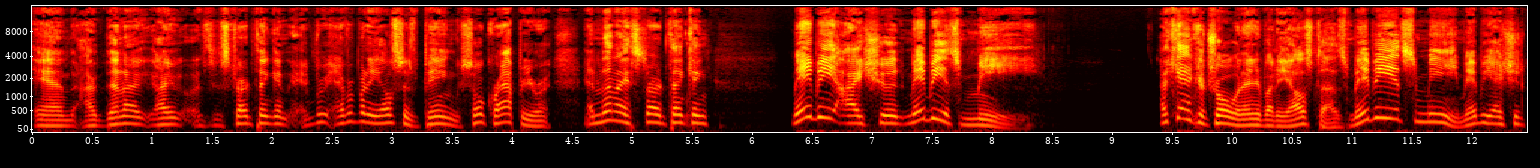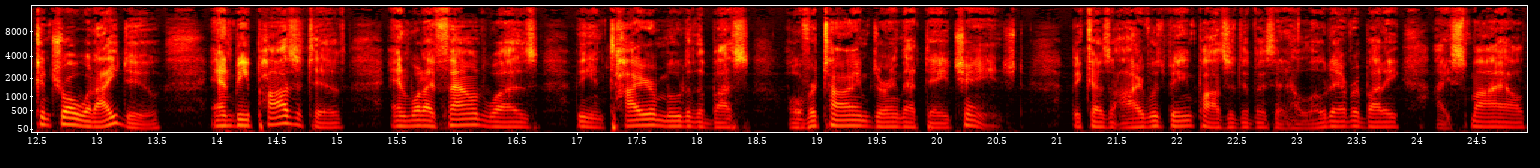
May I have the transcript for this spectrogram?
And I, then I, I started thinking, every, everybody else is being so crappy. And then I started thinking, maybe I should, maybe it's me I can't control what anybody else does. Maybe it's me. Maybe I should control what I do and be positive. And what I found was the entire mood of the bus over time during that day changed because I was being positive. I said hello to everybody. I smiled.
